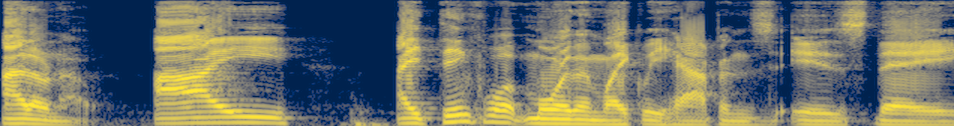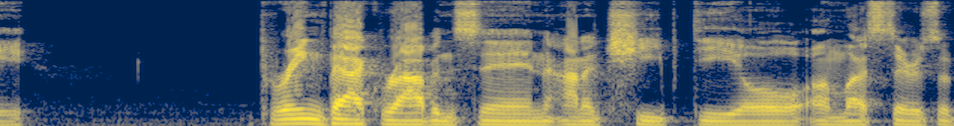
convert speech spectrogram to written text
I don't know. I, I think what more than likely happens is they bring back Robinson on a cheap deal unless there's a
